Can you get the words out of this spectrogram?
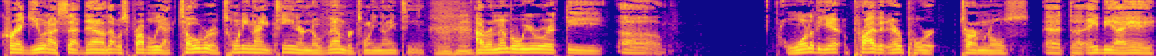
Craig, you and I sat down. That was probably October of 2019 or November 2019. Mm-hmm. I remember we were at the uh, one of the air, private airport terminals at uh, ABIA.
